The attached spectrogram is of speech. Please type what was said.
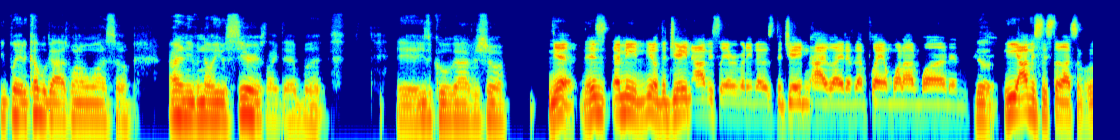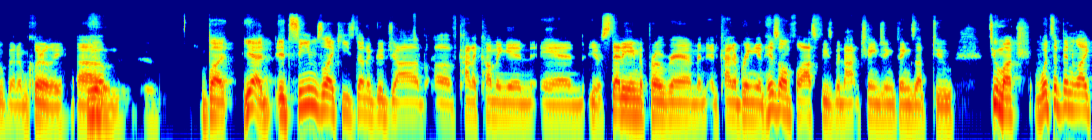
he played a couple guys one on one. So I didn't even know he was serious like that. But Yeah, he's a cool guy for sure. Yeah, his. I mean, you know, the Jaden. Obviously, everybody knows the Jaden highlight of them playing one on one, and Yeah. he obviously still has some hoop in him. Clearly, Yeah. But yeah, it seems like he's done a good job of kind of coming in and you know steadying the program and, and kind of bringing in his own philosophies, but not changing things up too too much. What's it been like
